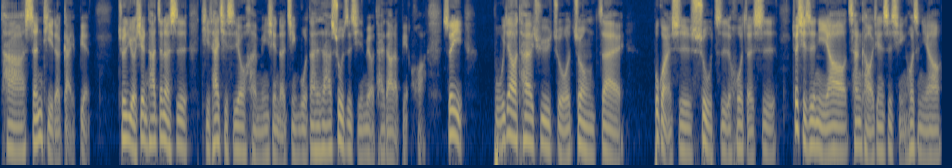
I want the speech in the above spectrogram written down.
他身体的改变。就是有些人他真的是体态其实有很明显的进步，但是他数字其实没有太大的变化，所以不要太去着重在不管是数字或者是，就其实你要参考一件事情，或者你要。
